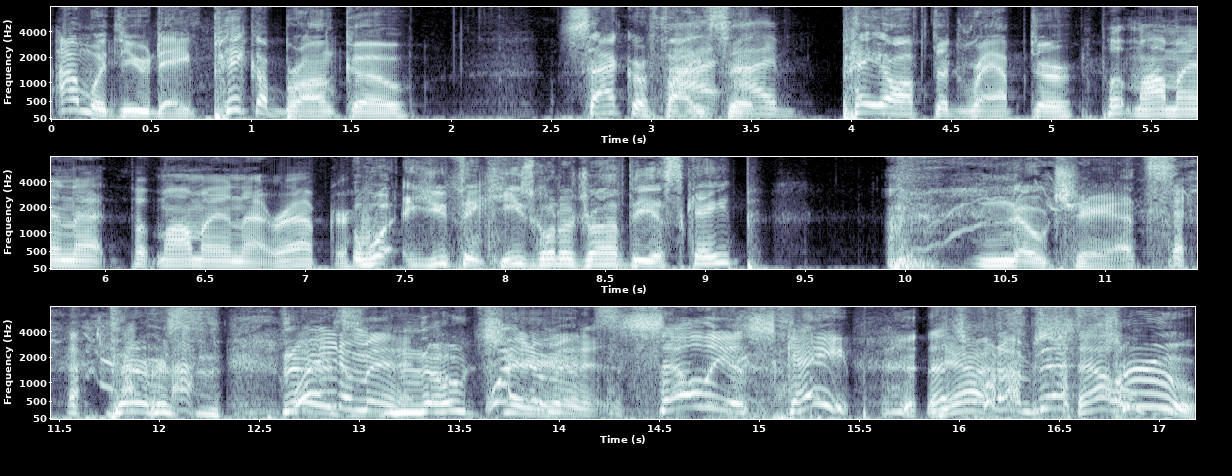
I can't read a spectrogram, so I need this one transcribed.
I'm with you, Dave. Pick a Bronco, sacrifice I- it, I- pay off the Raptor. Put Mama in that. Put Mama in that Raptor. What you think he's going to drive the Escape? No chance. There's, there's Wait a minute. no chance. Wait a minute. Sell the Escape. That's Yes, what I'm that's selling.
